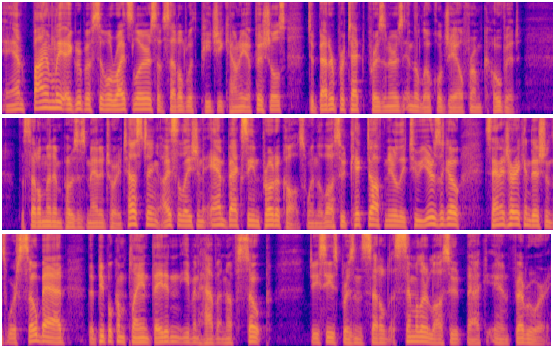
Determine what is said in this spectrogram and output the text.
And finally, a group of civil rights lawyers have settled with PG County officials to better protect prisoners in the local jail from COVID. The settlement imposes mandatory testing, isolation, and vaccine protocols. When the lawsuit kicked off nearly two years ago, sanitary conditions were so bad that people complained they didn't even have enough soap. DC's prisons settled a similar lawsuit back in February.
